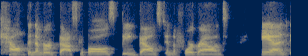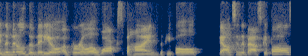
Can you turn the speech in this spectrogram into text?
count the number of basketballs being bounced in the foreground. And in the middle of the video, a gorilla walks behind the people bouncing the basketballs.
